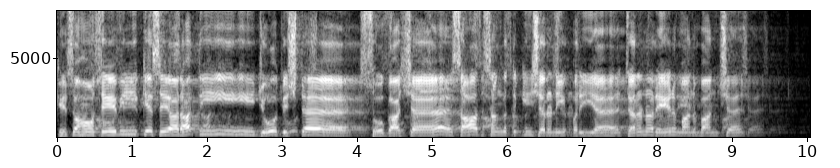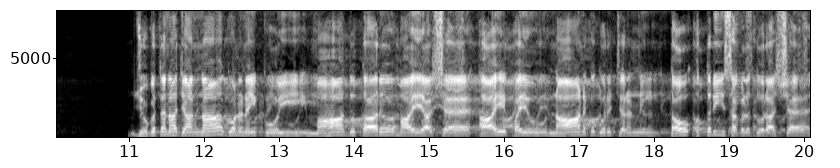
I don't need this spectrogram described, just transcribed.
ਕਿਸ ਹਉ ਸੇਵੀ, ਕਿਸ ਆਰਾਧੀ, ਜੋ ਦਿਸ਼ਟੈ, ਸੋ ਗਾਸ਼ੈ, ਸਾਧ ਸੰਗਤ ਕੀ ਸ਼ਰਣੀ ਪਰੀਐ, ਚਰਨ ਰੇਣ ਮਨ ਬਾਂਛੈ। ਜੁਗਤ ਨਾ ਜਾਣਾ ਗੁਣ ਨਹੀਂ ਕੋਈ। ਮਹਾ ਦੁਤਰ ਮਾਏ ਆਸ਼ੈ, ਆਏ ਪਇਓ ਨਾਨਕ ਗੁਰ ਚਰਨੀ, ਤਉ ਉਤਰੀ ਸਗਲ ਦੁਰਾਸ਼ੈ।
